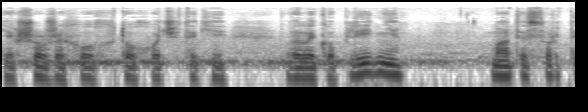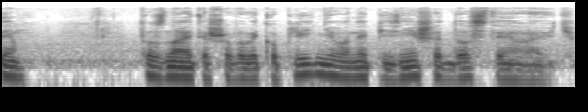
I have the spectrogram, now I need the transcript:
Якщо вже хто хоче такі великоплідні мати сорти, то знайте, що великоплідні вони пізніше достигають.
